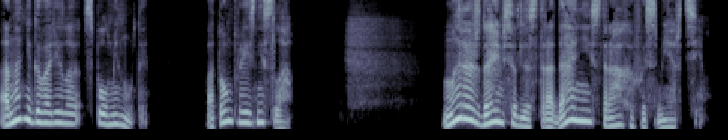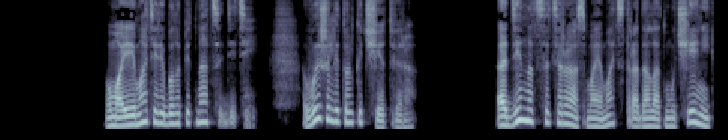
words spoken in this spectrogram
Она не говорила с полминуты. Потом произнесла. «Мы рождаемся для страданий, страхов и смерти. У моей матери было пятнадцать детей. Выжили только четверо. Одиннадцать раз моя мать страдала от мучений,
